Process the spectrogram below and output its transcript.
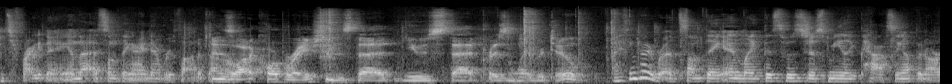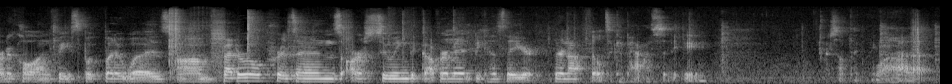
It's frightening, and that is something I never thought about. And there's a lot of corporations that use that prison labor too. I think I read something, and like this was just me like passing up an article on Facebook, but it was um, federal prisons are suing the government because they are they're not filled to capacity, or something like Wow. that.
